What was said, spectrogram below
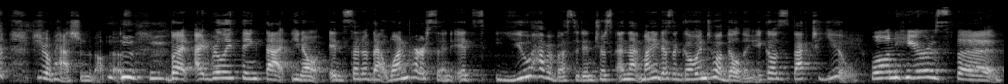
she's real passionate about this. But I really think that you know instead of that one person, it's you have a vested interest, and that money doesn't go into a building; it goes back to you. Well, and here's the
